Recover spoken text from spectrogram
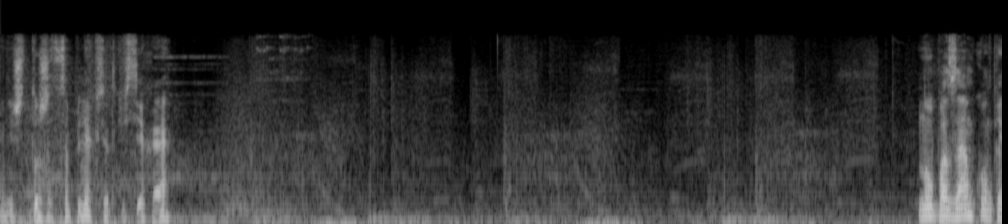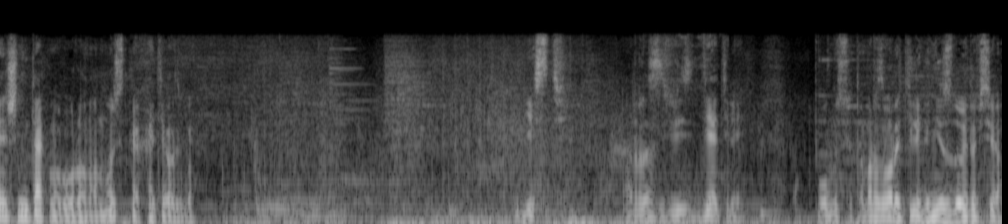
Уничтожил сопляк все-таки всех, а? Ну, по замку он, конечно, не так много урона наносит, как хотелось бы. Есть. Развездятели Полностью там разворотили гнездо это все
